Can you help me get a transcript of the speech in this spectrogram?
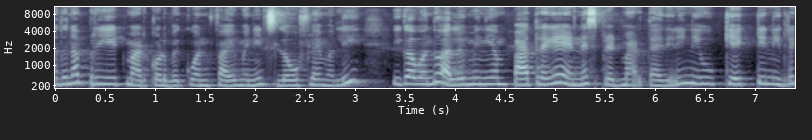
ಅದನ್ನು ಪ್ರೀ ಹೀಟ್ ಮಾಡ್ಕೊಳ್ಬೇಕು. ಒಂದು ಫೈವ್ ಮಿನಿಟ್ಸ್ ಲೋ ಫ್ಲೇಮಲ್ಲಿ ಈಗ ಒಂದು ಅಲ್ಯೂಮಿನಿಯಂ ಪಾತ್ರೆಗೆ ಎಣ್ಣೆ ಸ್ಪ್ರೆಡ್ ಮಾಡ್ತಾ ಇದ್ದೀನಿ. ನೀವು ಕೇಕ್ ಟಿನ್ ಇದ್ದರೆ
